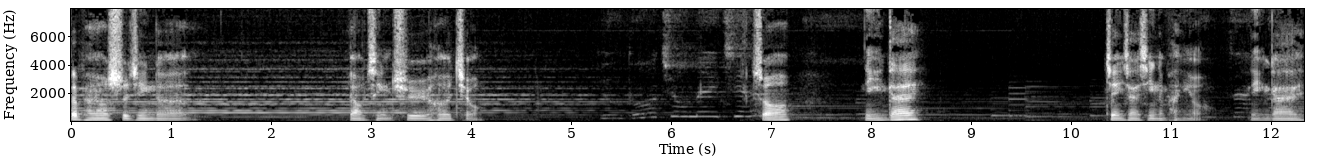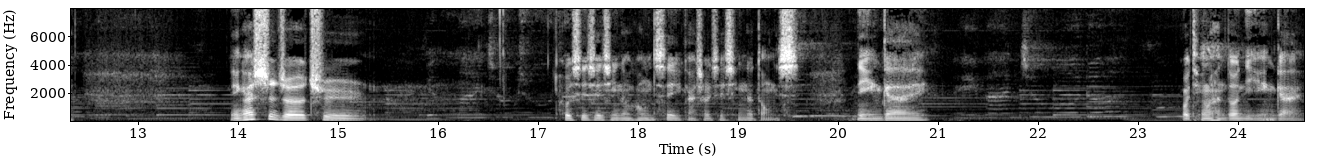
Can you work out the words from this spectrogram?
被朋友使劲的邀请去喝酒。说：“你应该见一下新的朋友，你应该，你应该试着去呼吸些新的空气，感受一些新的东西。你应该，我听了很多，你应该，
